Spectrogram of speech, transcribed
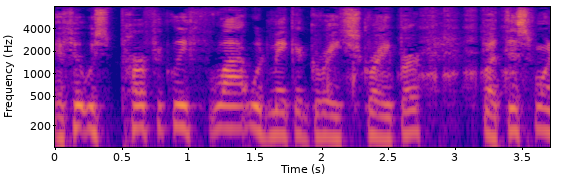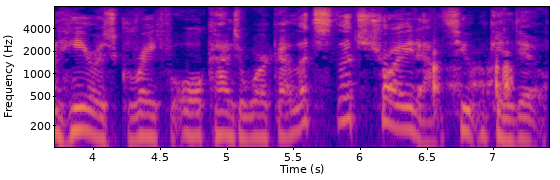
If it was perfectly flat, would make a great scraper. But this one here is great for all kinds of workout. Let's, let's try it out, see what we can do.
